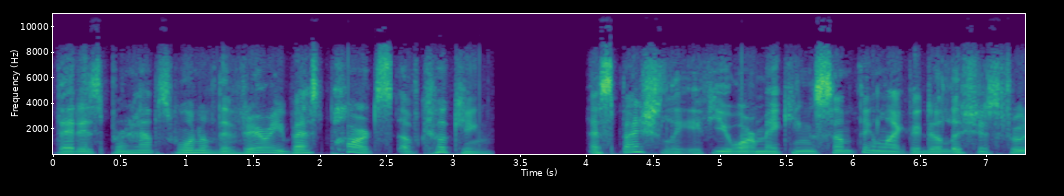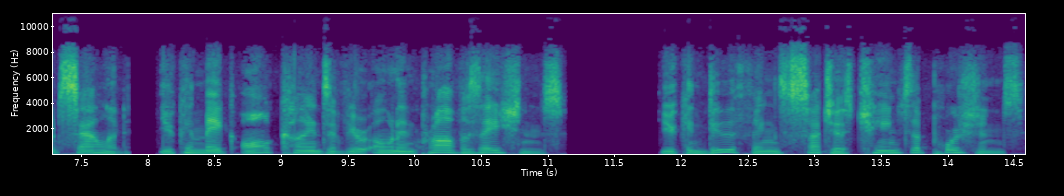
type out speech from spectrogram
That is perhaps one of the very best parts of cooking. Especially if you are making something like a delicious fruit salad, you can make all kinds of your own improvisations. You can do things such as change the portions,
